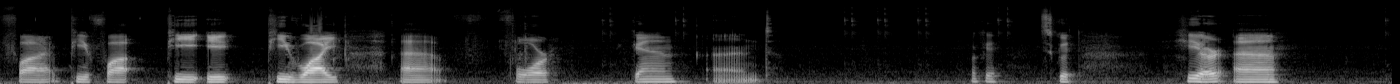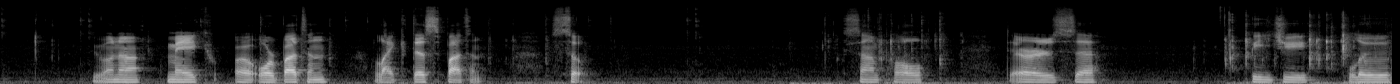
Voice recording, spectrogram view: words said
phi p phi p e p y uh, for again. And okay it's good. Here uh, we wanna make uh, our button like this button. So example there's uh, BG blue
